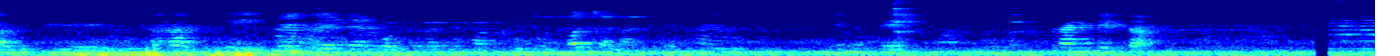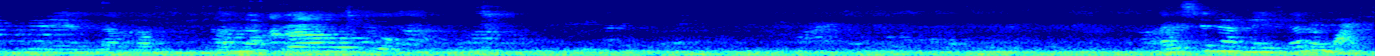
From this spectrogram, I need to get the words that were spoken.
ಅದಕ್ಕೆ ಹಾಕಿ ಕೊಬ್ಬರಿ ಎಣ್ಣೆ ಒಗ್ಗರಣೆ ಮಾಡಿದ್ರೆ ತುಂಬ ಚೆನ್ನಾಗಿದೆ. ನೀವು ಟೇಸ್ಟ್ ಮಾಡಿ ಖಂಡಿತ. ಎಲ್ಲ ಹೌದು ಹಲಸಿನಹಣ್ಣಿಂದನೂ ಮಾಡಿ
